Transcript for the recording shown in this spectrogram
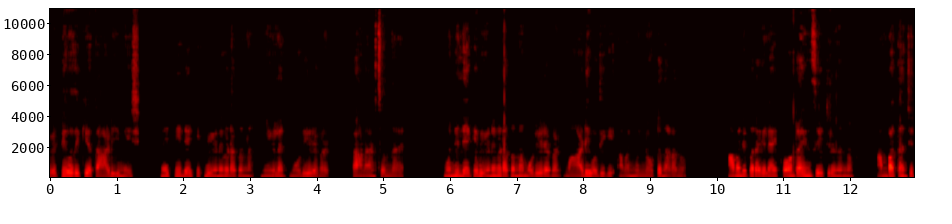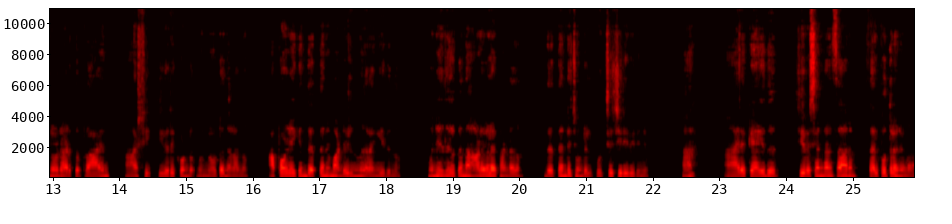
വെട്ടി ഒതുക്കിയ താടിയും മീശി. നെറ്റിയിലേക്ക് വീണ് കിടക്കുന്ന നീളൻ മുടിയിഴകൾ കാണാൻ സുന്ദരൻ. മുന്നിലേക്ക് വീണ് കിടക്കുന്ന മുടിയിഴകൾ മാടി ഒതുക്കി അവൻ മുന്നോട്ട് നടന്നു. അവന് പിറകിലായി കോ ഡ്രൈവിംഗ് സീറ്റിൽ നിന്നും അമ്പത്തഞ്ചിനോടടുത്ത് പ്രായം ആശി ചീറിക്കൊണ്ട് മുന്നോട്ട് നടന്നു. അപ്പോഴേക്കും ദത്തനും വണ്ടിയിൽ നിന്ന് ഇറങ്ങിയിരുന്നു. മുന്നിൽ നിൽക്കുന്ന ആളുകളെ കണ്ടതും ദത്തന്റെ ചുണ്ടിൽ പുച്ഛച്ചിരി വിരിഞ്ഞു. ആ ആരൊക്കെയാ ഇത്? ശിവശങ്കരൻ സാറും സൽപുത്രനുമോ?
